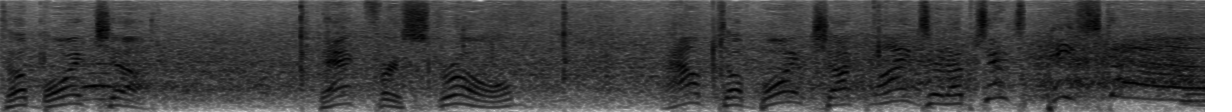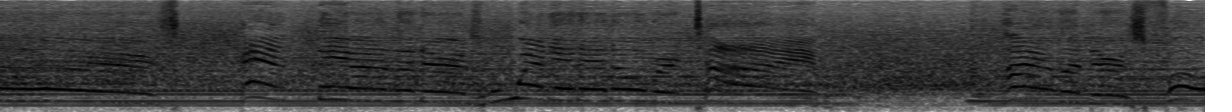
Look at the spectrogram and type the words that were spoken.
to Boychuk. Back for Strom. Out to Boychuk, lines it up, shoots, he scores! And the Islanders win it in overtime! Islanders 4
